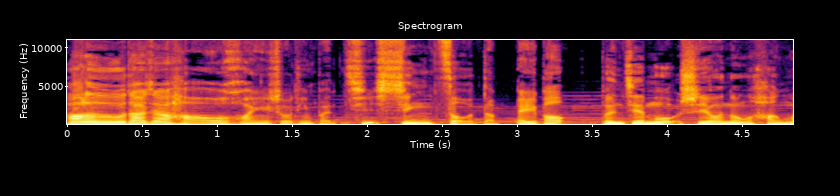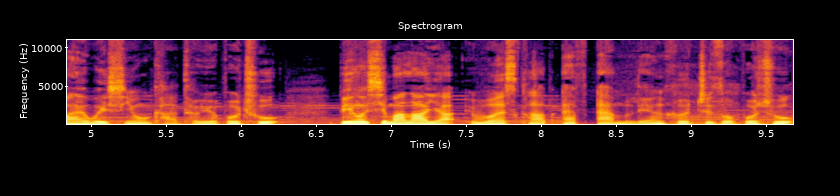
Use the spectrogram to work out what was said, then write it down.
Hello，大家好，欢迎收听本期《行走的背包》。本节目是由农行 My 信用卡特约播出，并由喜马拉雅 Voice Club FM 联合制作播出。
